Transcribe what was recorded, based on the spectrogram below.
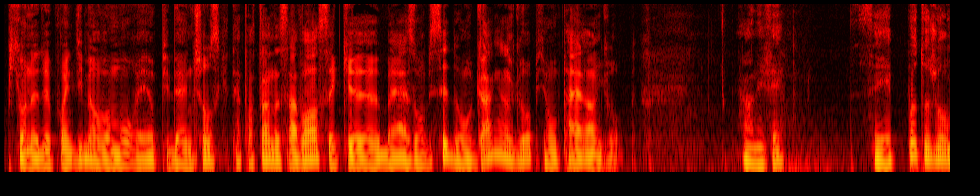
puis qu'on a deux points de vie, mais on va mourir. Puis ben, une chose qui est importante de savoir, c'est que ben, à Zombicide, on gagne en groupe et on perd en groupe. En effet. C'est pas toujours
